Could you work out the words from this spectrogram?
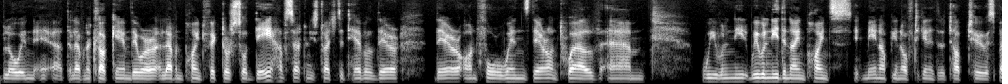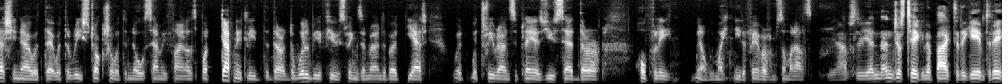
below in at the eleven o'clock game. They were eleven point victors, so they have certainly stretched the table. They're they're on four wins. They're on twelve. Um, we will need we will need the nine points. It may not be enough to get into the top two, especially now with the with the restructure with the no semi-finals. But definitely there there will be a few swings and roundabouts yet with with three rounds to play. As you said, there hopefully, you know, we might need a favour from someone else. Yeah, absolutely. And and just taking it back to the game today,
